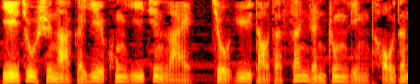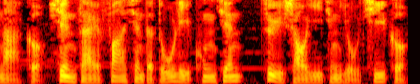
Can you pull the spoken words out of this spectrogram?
也就是那个夜空一进来就遇到的三人中领头的那个。现在发现的独立空间最少已经有七个，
